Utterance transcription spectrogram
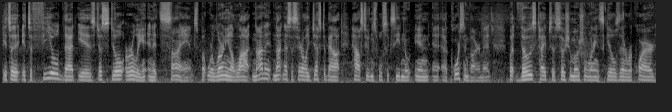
It's a it's a field that is just still early in its science, but we're learning a lot. Not not necessarily just about how students will succeed in a, in a course environment, but those types of social emotional learning skills that are required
